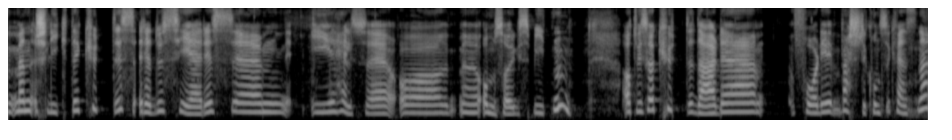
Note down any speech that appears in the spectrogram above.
Men slik det kuttes, reduseres i helse- og omsorgsbiten, at vi skal kutte der det får de verste konsekvensene.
